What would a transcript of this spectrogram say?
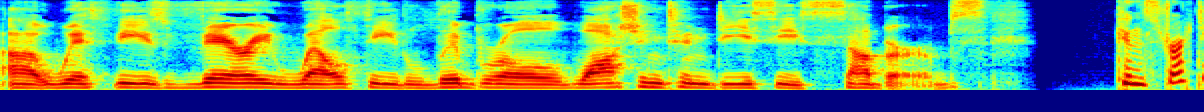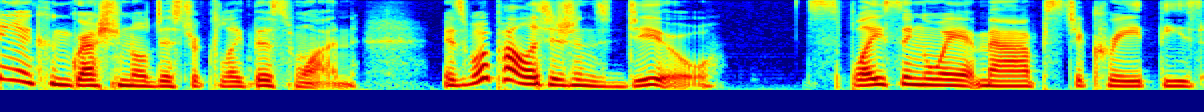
uh, with these very wealthy liberal Washington, D.C. suburbs. Constructing a congressional district like this one is what politicians do, splicing away at maps to create these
